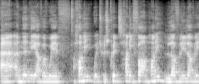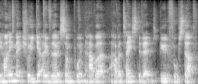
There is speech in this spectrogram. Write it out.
uh, and then the other with honey, which was Quince Honey Farm honey. Lovely, lovely honey. Make sure you get over there at some point and have a have a taste of it. It's beautiful stuff.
